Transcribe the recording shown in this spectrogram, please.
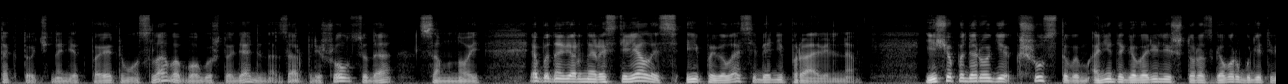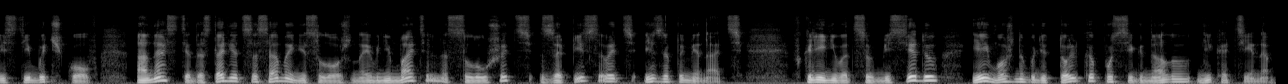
так точно нет, поэтому слава богу, что дядя Назар пришел сюда со мной. Я бы, наверное, растерялась и повела себя неправильно. Еще по дороге к Шустовым они договорились, что разговор будет вести Бычков, а Насте достанется самое несложное — внимательно слушать, записывать и запоминать. Вклиниваться в беседу ей можно будет только по сигналу никотина.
